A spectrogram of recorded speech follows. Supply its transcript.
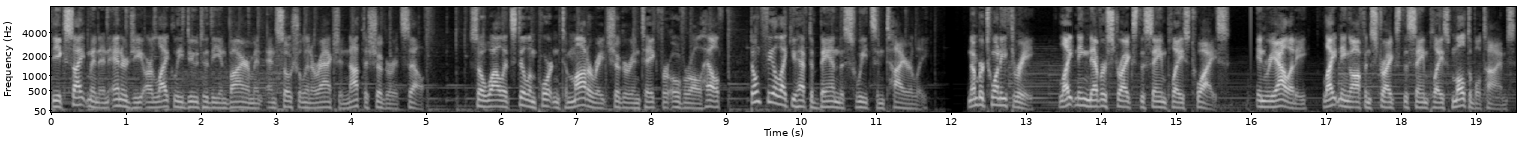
The excitement and energy are likely due to the environment and social interaction not the sugar itself. So while it's still important to moderate sugar intake for overall health, don't feel like you have to ban the sweets entirely. Number 23. Lightning never strikes the same place twice. In reality, lightning often strikes the same place multiple times,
